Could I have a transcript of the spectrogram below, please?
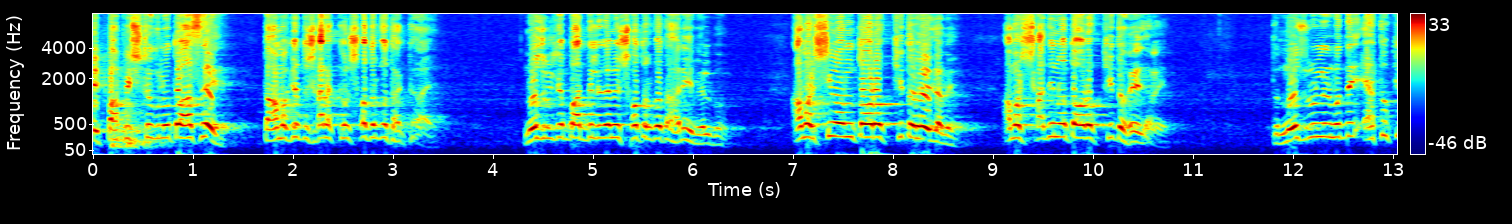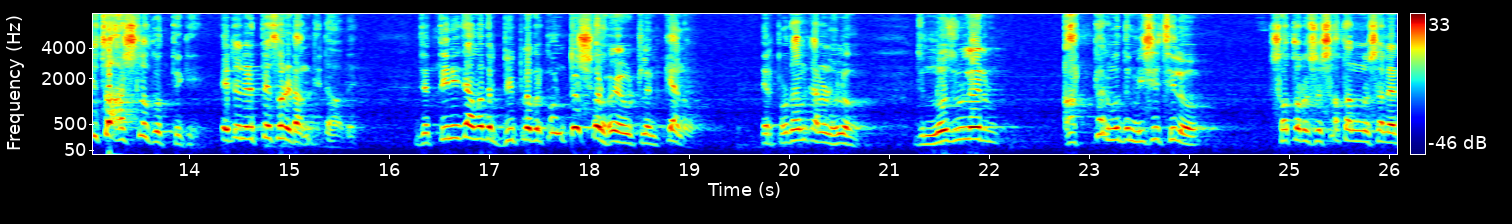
এই পাপিষ্টগুলো তো আছে, তা আমাকে তো সারাক্ষণ সতর্ক থাকতে হয়। নজরুলকে বাদ দিলে আমি সতর্কতা হারিয়ে ফেলব। আমার সীমান্ত অরক্ষিত হয়ে যাবে, আমার স্বাধীনতা অরক্ষিত হয়ে যাবে। তো নজরুলের মধ্যে এত কিছু আসলো থেকে এটা এর পেছনে টান দিতে হবে। যে তিনি যে আমাদের বিপ্লবের কণ্ঠস্বর হয়ে উঠলেন কেন? এর প্রধান কারণ হলো যে নজরুলের আত্মার মধ্যে মিশেছিল সতেরোশো সাতান্ন সালের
